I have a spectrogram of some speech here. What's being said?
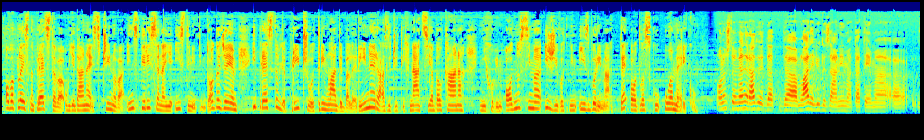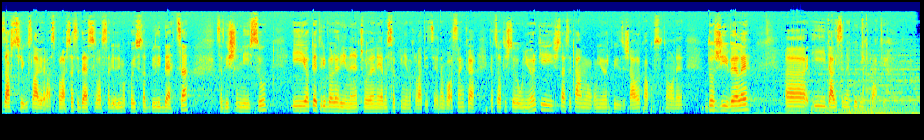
Ova plesna predstava u 11 činova inspirisana je istinitim događajem i predstavlja priču o tri mlade balerine različitih nacija Balkana, njihovim odnosima i životnim izborima, te odlasku u Ameriku. Ono što me mene raduje da, da mlade ljude zanima ta tema uh, zašto se Jugoslavija raspala, šta se desilo sa ljudima koji su sad bili deca, sad više nisu i od te tri balerine, čuvene, jedna Srpkinja, jedna Hrvatica, jedna Bosanka, kad su otišli u Njujork i šta se tamo u Njujorku izdešavalo, kako su to one doživele uh, i da li se neko od njih vratio.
